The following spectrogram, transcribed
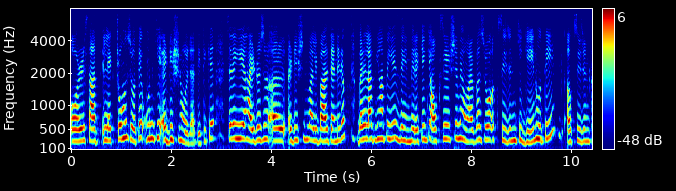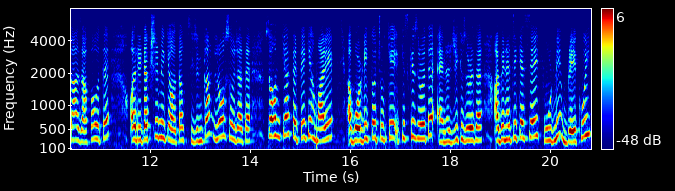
और साथ इलेक्ट्रॉन्स जो होते हैं उनकी एडिशन हो जाती है ठीक है? चलिए ये हाइड्रोजन एडिशन वाली बात रहने दो। बहरहाल आप यहाँ पे ये जहन में रखें कि ऑक्सीडेशन में हमारे पास जो ऑक्सीजन की गेन होती है ऑक्सीजन का इजाफा होता है और रिडक्शन में क्या होता है है ऑक्सीजन का लॉस हो जाता है। सो so, हम क्या करते हैं कि हमारे बॉडी को चूँकि किसकी ज़रूरत है? एनर्जी की ज़रूरत है। अब एनर्जी कैसे आई? फ़ूड ने ब्रेक हुई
